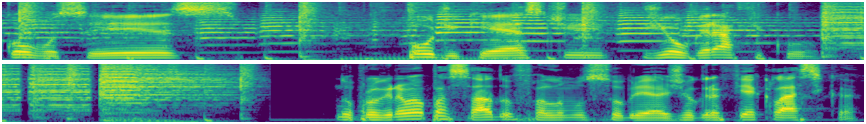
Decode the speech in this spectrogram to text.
Com vocês, podcast geográfico. No programa passado falamos sobre a geografia clássica,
